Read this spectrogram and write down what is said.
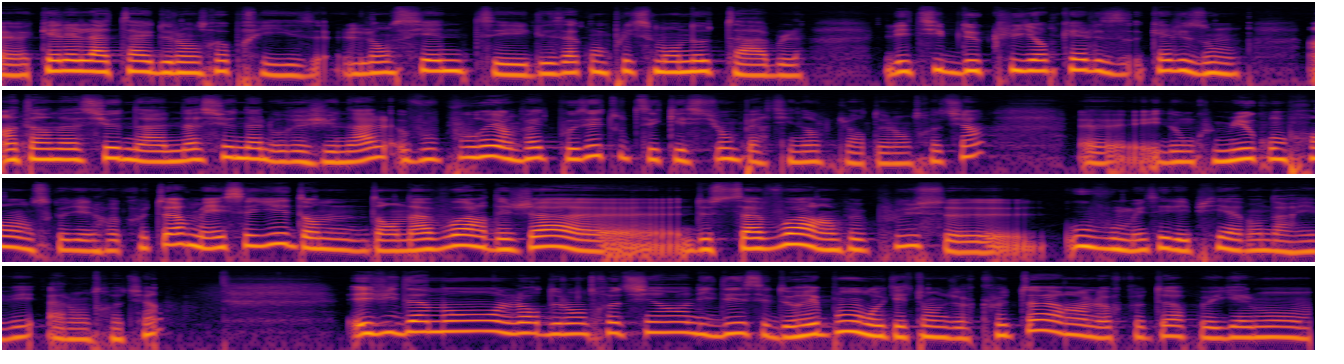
Euh, quelle est la taille de l'entreprise, l'ancienneté, les accomplissements notables, les types de clients qu'elles ont, international, national ou régional, vous pourrez en fait poser toutes ces questions pertinentes lors de l'entretien euh, et donc mieux comprendre ce que dit le recruteur, mais essayer d'en avoir déjà, de savoir un peu plus où vous mettez les pieds avant d'arriver à l'entretien. Évidemment, lors de l'entretien, l'idée c'est de répondre aux questions du recruteur. Hein. Le recruteur peut également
